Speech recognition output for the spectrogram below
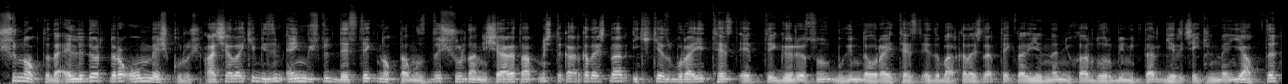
şu noktada 54 lira 15 kuruş. Aşağıdaki bizim en güçlü destek noktamızdı. Şuradan işaret atmıştık arkadaşlar. İki kez burayı test etti. Görüyorsunuz. Bugün de orayı test edip arkadaşlar tekrar yeniden yukarı doğru bir miktar geri çekilme yaptı.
